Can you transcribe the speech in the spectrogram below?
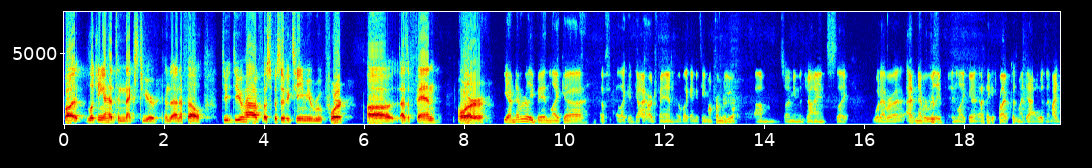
But looking ahead to next year in the NFL, do, do you have a specific team you root for uh, as a fan or? Yeah, I've never really been like a, a, like a diehard fan of like any team. I'm from New York, um, so I mean the Giants. Like whatever. I, I've never really been like a, and I think it's probably because my dad wasn't my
